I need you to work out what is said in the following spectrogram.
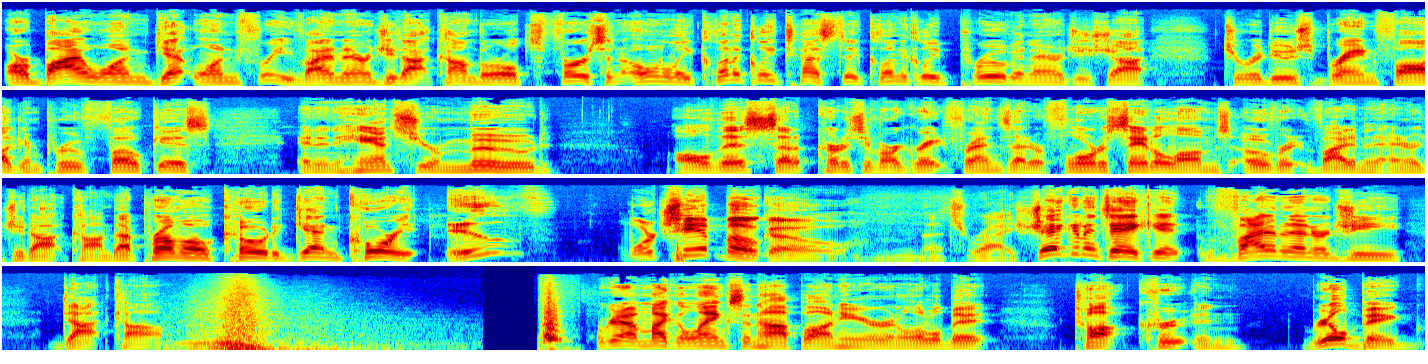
are buy one, get one free. VitaminEnergy.com, the world's first and only clinically tested, clinically proven energy shot to reduce brain fog, improve focus, and enhance your mood. All this set up courtesy of our great friends that are Florida State alums over at vitaminenergy.com. That promo code again, Corey, is? War Chant Bogo. Mm, that's right. Shake it and take it, vitaminenergy.com. We're going to have Michael Langston hop on here in a little bit, talk Cruton. Real big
